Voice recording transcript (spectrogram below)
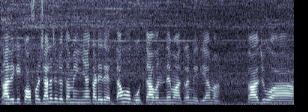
તો આવી કંઈક ઓફર ચાલે છે જો તમે અહીંયા કાઢી રહેતા હો ગોતા વંદે માત્રમ એરિયામાં તો આ જુઓ આ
